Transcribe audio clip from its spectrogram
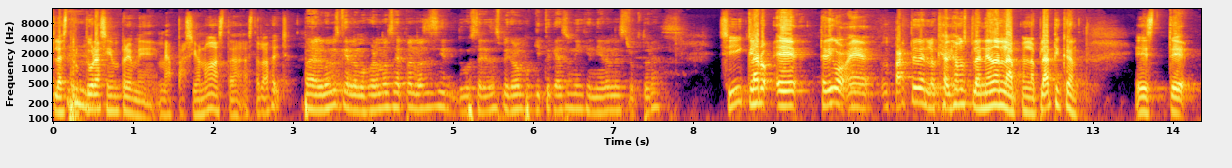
la estructura siempre me, me apasionó hasta, hasta la fecha. Para algunos que a lo mejor no sepan, no sé si te gustaría explicar un poquito qué hace un ingeniero en estructuras. Sí, claro. eh, te digo, eh, parte de lo que habíamos planeado en la, en la plática, este,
